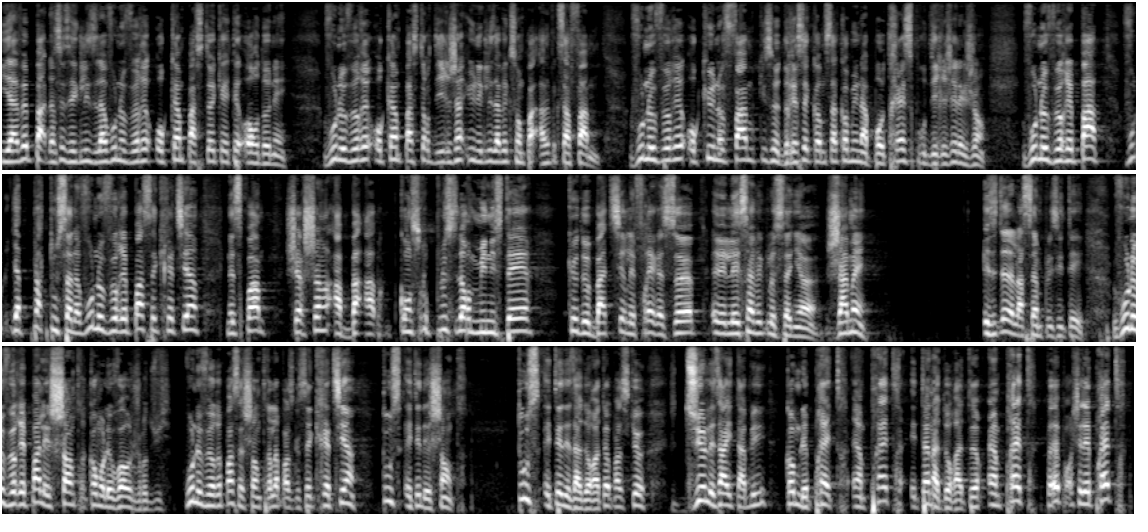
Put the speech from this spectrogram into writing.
il n'y avait pas, dans ces églises-là, vous ne verrez aucun pasteur qui a été ordonné. Vous ne verrez aucun pasteur dirigeant une église avec, sa femme. Vous ne verrez aucune femme qui se dressait comme ça, comme une apôtresse pour diriger les gens. Vous ne verrez pas, il n'y a pas tout ça là. Vous ne verrez pas ces chrétiens, n'est-ce pas, cherchant à, construire plus leur ministère que de bâtir les frères et sœurs et les laisser avec le Seigneur. Jamais. Ils étaient dans la simplicité. Vous ne verrez pas les chantres comme on le voit aujourd'hui. Vous ne verrez pas ces chantres-là parce que ces chrétiens, tous étaient des chantres. Tous étaient des adorateurs parce que Dieu les a établis comme des prêtres. Un prêtre est un adorateur. Un prêtre, chez les prêtres,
